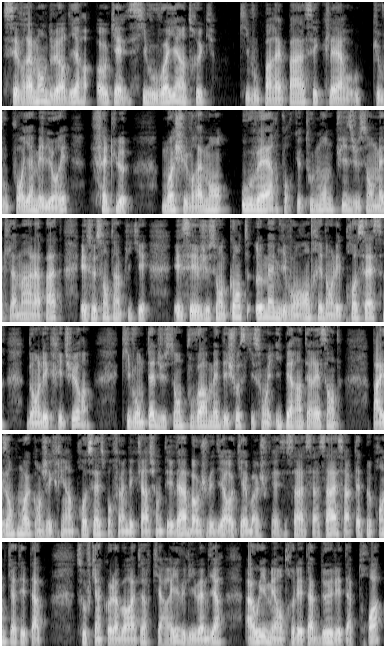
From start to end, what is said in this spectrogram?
c'est vraiment de leur dire, OK, si vous voyez un truc qui vous paraît pas assez clair ou que vous pourriez améliorer, faites-le moi je suis vraiment ouvert pour que tout le monde puisse justement mettre la main à la pâte et se sente impliqué. Et c'est justement quand eux-mêmes ils vont rentrer dans les process, dans l'écriture, qu'ils vont peut-être justement pouvoir mettre des choses qui sont hyper intéressantes. Par exemple, moi quand j'écris un process pour faire une déclaration de TVA, bah je vais dire ok bah je fais ça, ça, ça, ça va peut-être me prendre quatre étapes. Sauf qu'un collaborateur qui arrive, il va me dire ah oui mais entre l'étape 2 et l'étape 3,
